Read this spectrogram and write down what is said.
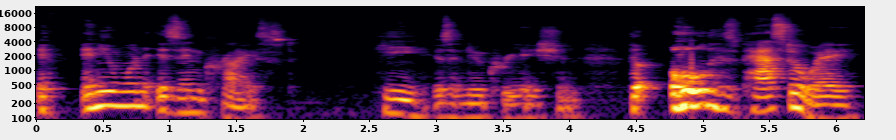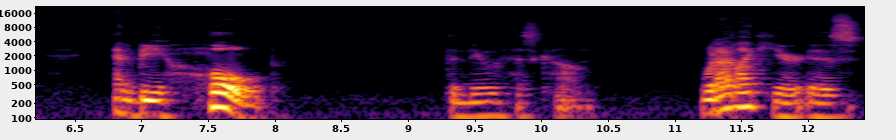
if anyone is in Christ, he is a new creation. The old has passed away, and behold, the new has come. What I like here is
